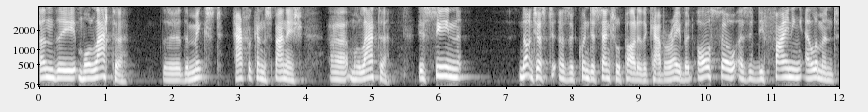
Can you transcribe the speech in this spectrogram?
And the mulata, the, the mixed African-Spanish uh, mulata, is seen not just as a quintessential part of the cabaret, but also as a defining element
